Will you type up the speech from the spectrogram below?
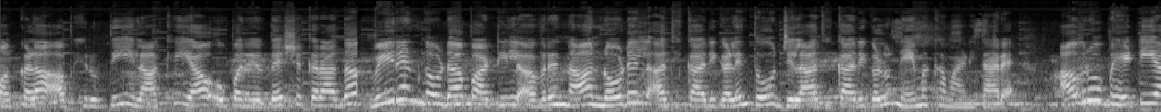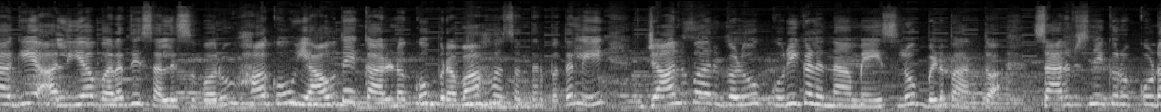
ಮಕ್ಕಳ ಅಭಿವೃದ್ಧಿ ಇಲಾಖೆಯ ಉಪನಿರ್ದೇಶಕರಾದ ವೀರನ್ಗೌಡ ಪಾಟೀಲ್ ಅವರನ್ನ ನೋಡೆಲ್ ಅಧಿಕಾರಿಗಳೆಂದು ಜಿಲ್ಲಾಧಿಕಾರಿಗಳು ನೇಮಕ ಮಾಡಿದ್ದಾರೆ. ಅವರು ಭೇಟಿಯಾಗಿ ಅಲ್ಲಿಯ ವರದಿ ಸಲ್ಲಿಸುವರು ಹಾಗೂ ಯಾವುದೇ ಕಾರಣಕ್ಕೂ ಪ್ರವಾಹ ಸಂದರ್ಭದಲ್ಲಿ ಜಾನುವಾರುಗಳು ಕುರಿಗಳನ್ನ ಮೇಯಿಸಲು ಬಿಡಬಾರದು. ಸಾರ್ವಜನಿಕರು ಕೂಡ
